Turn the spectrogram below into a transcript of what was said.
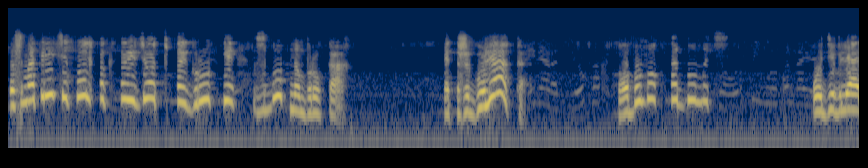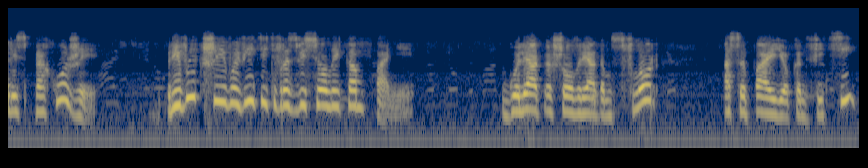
посмотрите только, кто идет в той группе с бубном в руках. Это же гуляка! Кто бы мог подумать? Удивлялись прохожие, привыкшие его видеть в развеселой компании. Гуляка шел рядом с Флор, осыпая ее конфетти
